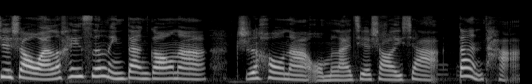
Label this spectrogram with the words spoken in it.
介绍完了黑森林蛋糕呢，之后呢，我们来介绍一下蛋挞。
